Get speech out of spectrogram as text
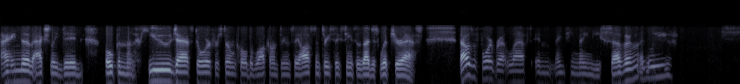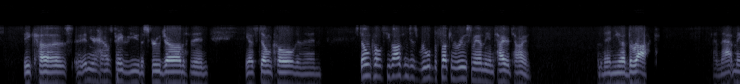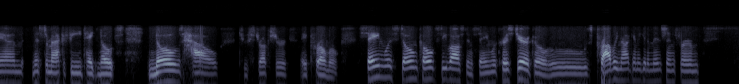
kind of actually did open the huge ass door for Stone Cold to walk on through and say Austin 316 says I just whipped your ass. That was before Bret left in 1997, I believe. Because in your house pay per view, the screw job, then you have Stone Cold, and then Stone Cold Steve Austin just ruled the fucking roost, man, the entire time. And then you have The Rock. And that man, Mr. McAfee, take notes, knows how to structure a promo. Same with Stone Cold Steve Austin. Same with Chris Jericho, who's probably not going to get a mention from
